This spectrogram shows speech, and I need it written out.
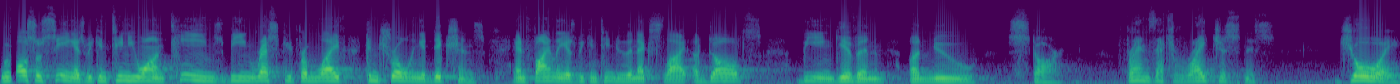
We're also seeing, as we continue on, teens being rescued from life controlling addictions. And finally, as we continue to the next slide, adults being given a new start. Friends, that's righteousness, joy,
